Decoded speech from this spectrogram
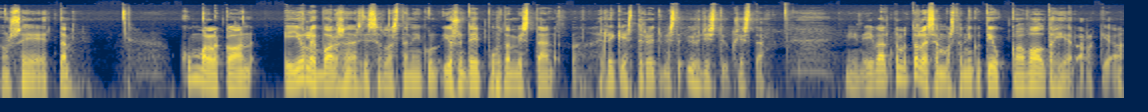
on se, että kummallakaan ei ole varsinaisesti sellaista, niin kuin, jos nyt ei puhuta mistään rekisteröityneistä yhdistyksistä, niin ei välttämättä ole semmoista niin kuin tiukkaa valtahierarkiaa,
